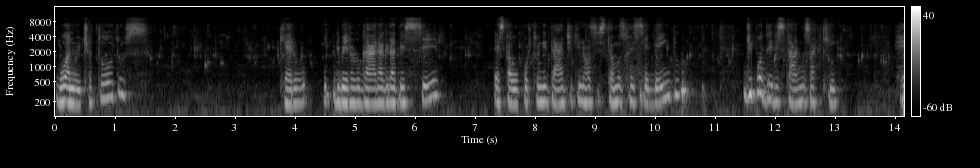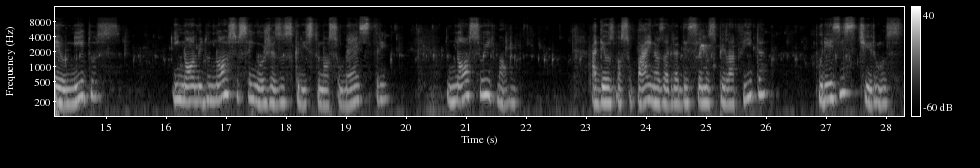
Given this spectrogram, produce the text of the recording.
Boa noite a todos. Quero, em primeiro lugar, agradecer esta oportunidade que nós estamos recebendo de poder estarmos aqui, reunidos, em nome do nosso Senhor Jesus Cristo, nosso Mestre, nosso irmão. A Deus, nosso Pai, nós agradecemos pela vida, por existirmos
